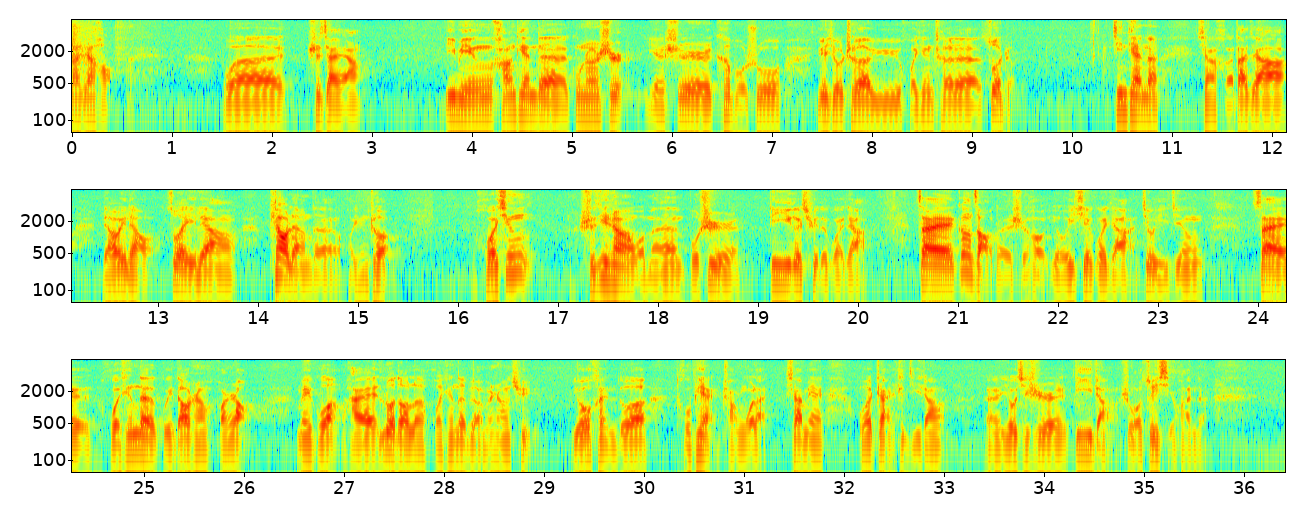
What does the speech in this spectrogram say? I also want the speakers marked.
Speaker 1: 大家好，我是贾阳，一名航天的工程师，也是科普书《月球车与火星车》的作者。今天呢，想和大家聊一聊做一辆漂亮的火星车。火星实际上我们不是第一个去的国家，在更早的时候，有一些国家就已经在火星的轨道上环绕，美国还落到了火星的表面上去。有很多图片传过来，下面我展示几张，呃，尤其是第一张是我最喜欢的，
